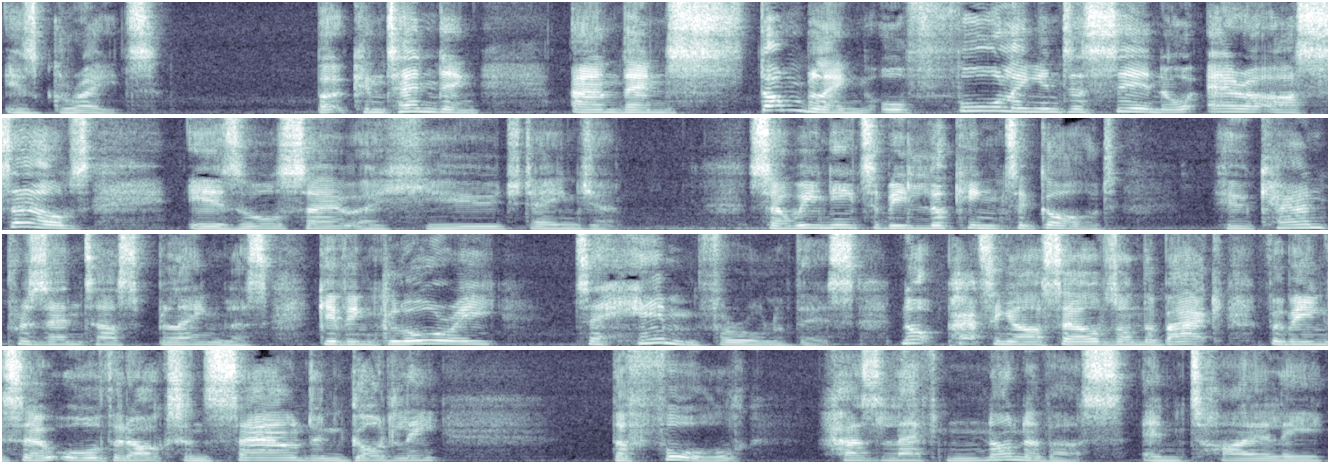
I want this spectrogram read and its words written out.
is great, but contending and then stumbling or falling into sin or error ourselves is also a huge danger. So we need to be looking to God, who can present us blameless, giving glory to Him for all of this, not patting ourselves on the back for being so orthodox and sound and godly. The fall has left none of us entirely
